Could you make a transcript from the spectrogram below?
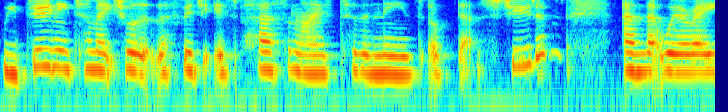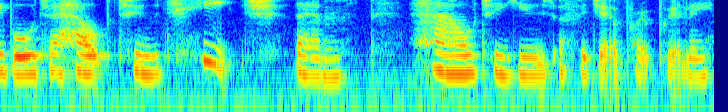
We do need to make sure that the fidget is personalised to the needs of that student and that we're able to help to teach them how to use a fidget appropriately.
